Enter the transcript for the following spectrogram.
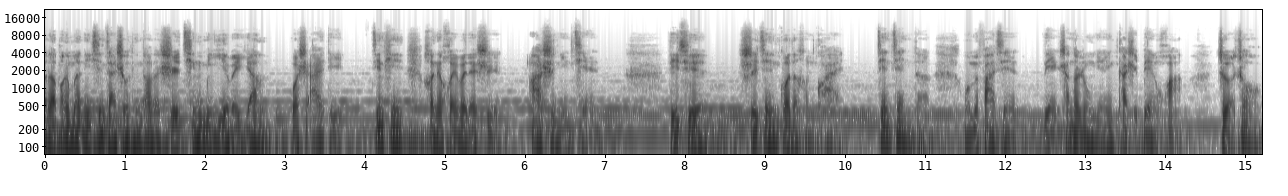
好的，朋友们，您现在收听到的是《情迷夜未央》，我是艾迪。今天和您回味的是二十年前。的确，时间过得很快，渐渐的，我们发现脸上的容颜开始变化，褶皱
